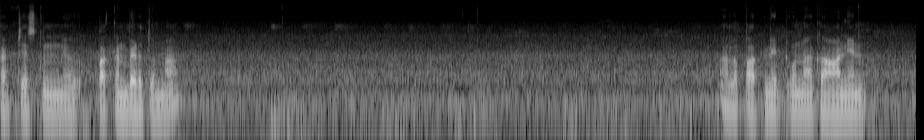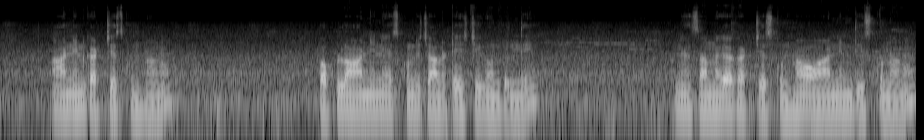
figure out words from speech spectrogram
కట్ చేసుకుని పక్కన పెడుతున్నా. అలా పక్కన పెట్టుకున్నాక ఆనియన్ ఆనియన్ కట్ చేసుకుంటున్నాను. పప్పులో ఆనియన్ వేసుకుంటే చాలా టేస్టీగా ఉంటుంది. నేను సన్నగా కట్ చేసుకుంటున్నాను ఆనియన్ తీసుకున్నాను.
